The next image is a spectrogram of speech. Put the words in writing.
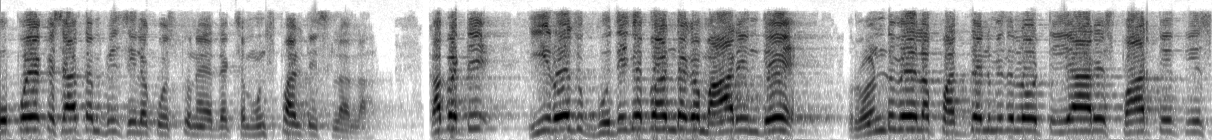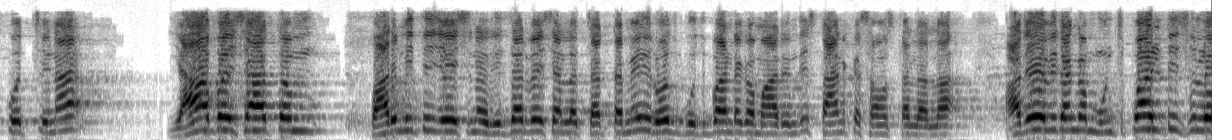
ముప్పై ఒక్క శాతం బీసీలకు వస్తున్నాయి అధ్యక్ష మున్సిపాలిటీస్లలో కాబట్టి ఈరోజు గుదిగ పండగ మారిందే రెండు వేల పద్దెనిమిదిలో టీఆర్ఎస్ పార్టీ తీసుకొచ్చిన యాభై శాతం పరిమితి చేసిన రిజర్వేషన్ల చట్టమే ఈ రోజు గుదిబండగా మారింది స్థానిక సంస్థలల్లో. అదేవిధంగా మున్సిపాలిటీస్లో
